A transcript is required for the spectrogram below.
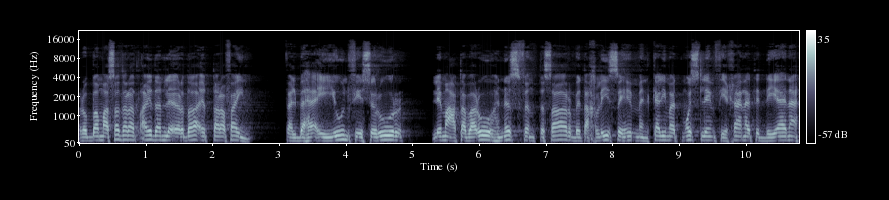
ربما صدرت أيضا لإرضاء الطرفين فالبهائيون في سرور لما اعتبروه نصف انتصار بتخليصهم من كلمة مسلم في خانة الديانة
